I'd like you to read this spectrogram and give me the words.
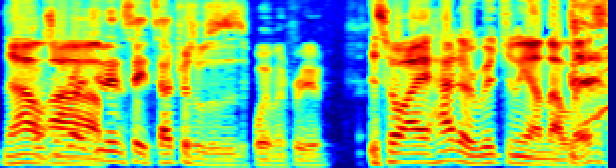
Now, I'm surprised uh, you didn't say Tetris was a disappointment for you. So I had it originally on that list,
